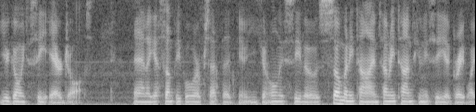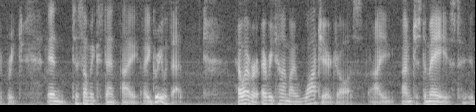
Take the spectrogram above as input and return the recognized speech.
you're going to see Air Jaws. And I guess some people were upset that you know you can only see those so many times. How many times can you see a great white breach? And to some extent, I, I agree with that. However, every time I watch Air Jaws, I, I'm just amazed. It,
